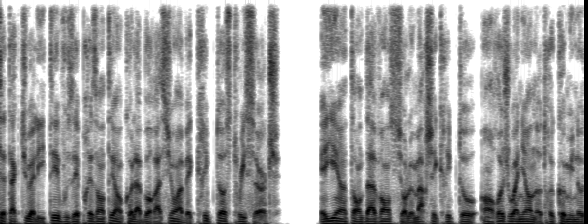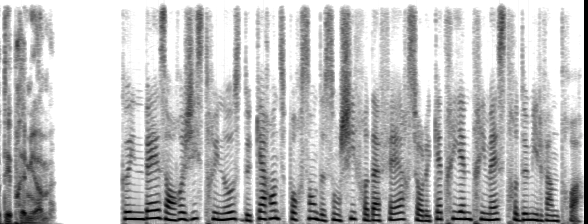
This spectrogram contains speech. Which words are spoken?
Cette actualité vous est présentée en collaboration avec Cryptost Research. Ayez un temps d'avance sur le marché crypto en rejoignant notre communauté premium. Coinbase enregistre une hausse de 40% de son chiffre d'affaires sur le quatrième trimestre 2023.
